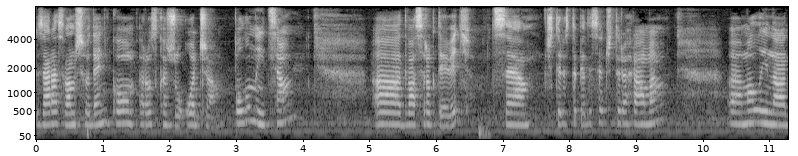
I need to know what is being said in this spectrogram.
зараз вам швиденько розкажу. Отже, полуниця 2,49 це 454 грами. Малина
